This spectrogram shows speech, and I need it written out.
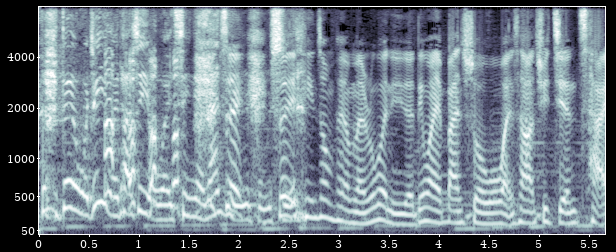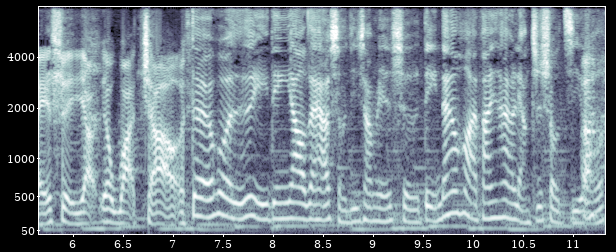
对，我就以为他是有为青年，但是不是。所以听众朋友们，如果你的另外一半说我晚上要去兼差，所以要要 watch out。对，或者是一定要在他手机上面设定，但是后来发现他有两只手机哦。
